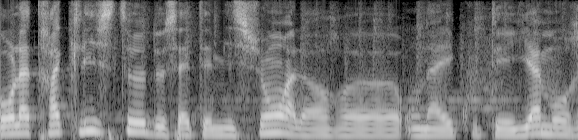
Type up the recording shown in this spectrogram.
Pour la tracklist de cette émission, alors euh, on a écouté Yamore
